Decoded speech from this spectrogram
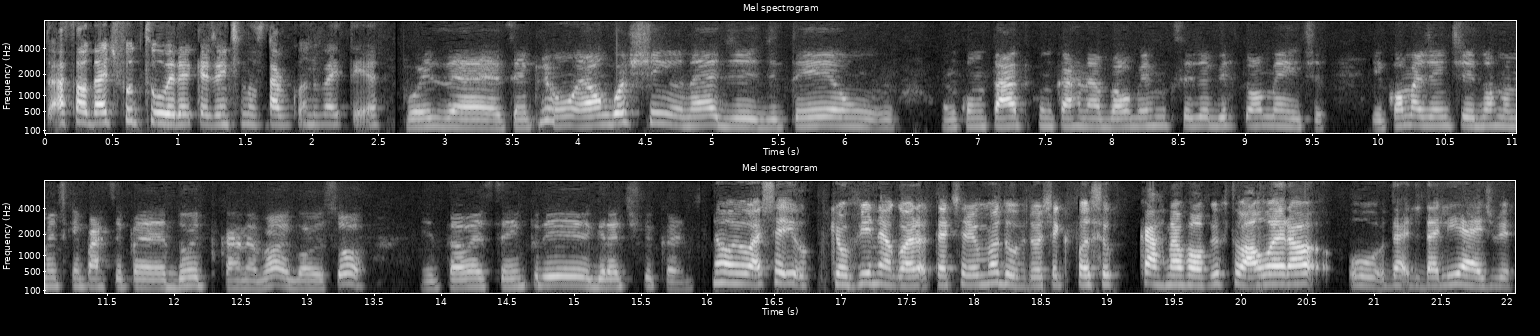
a saudade futura, que a gente não sabe quando vai ter. Pois é, sempre um, é um gostinho, né, de, de ter um, um contato com o carnaval, mesmo que seja virtualmente. E como a gente, normalmente, quem participa é doido pro carnaval, igual eu sou, então é sempre gratificante. Não, eu achei, o que eu vi, né, agora até tirei uma dúvida, eu achei que fosse o carnaval virtual, era o da, da Liesb.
